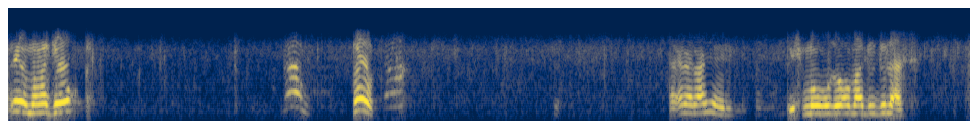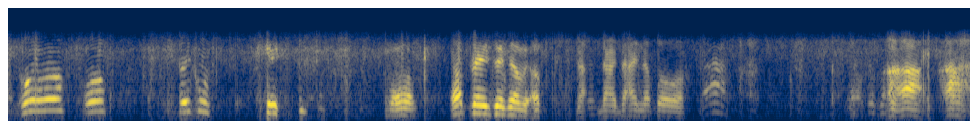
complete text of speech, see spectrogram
Ano yung mga joke? Go! Ay, ano lang yun? Mismo huwag ako madudulas. Oo, oo. Ay ko. Oh, princess sabi. Oh, da dadaan na po. Ah, ah, ah.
